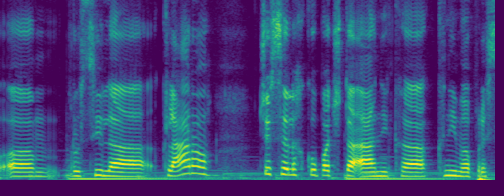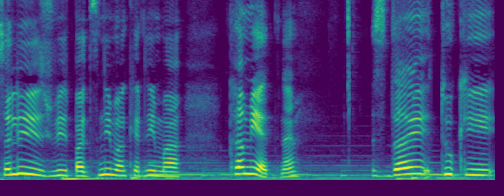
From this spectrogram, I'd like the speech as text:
um, prosila Klaro, če se lahko pač ta Anika k njima preseli, živi pač z njima, ker nima kam jetne. Zdaj tukaj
